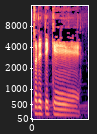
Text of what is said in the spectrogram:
連れてけー。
